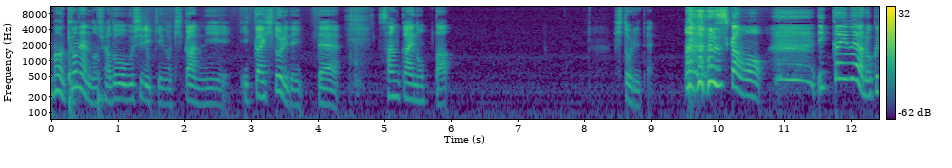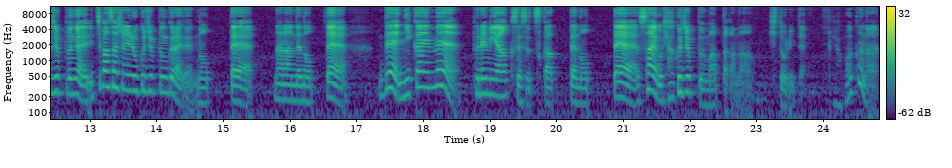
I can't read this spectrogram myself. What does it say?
まあ去年のシャドウ・オブ・シリキの期間に1回1人で行って3回乗った。1人で。しかも1回目は60分ぐらい。一番最初に60分ぐらいで乗って並んで乗ってで2回目プレミアアクセス使って乗って最後110分待ったかな1人で。やばくない？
